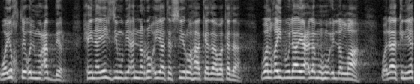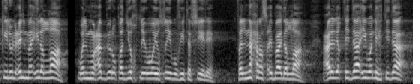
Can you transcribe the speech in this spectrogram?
ويخطئ المعبر حين يجزم بأن الرؤيا تفسيرها كذا وكذا والغيب لا يعلمه إلا الله ولكن يكل العلم إلى الله والمعبر قد يخطئ ويصيب في تفسيره. فلنحرص عباد الله على الاقتداء والاهتداء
